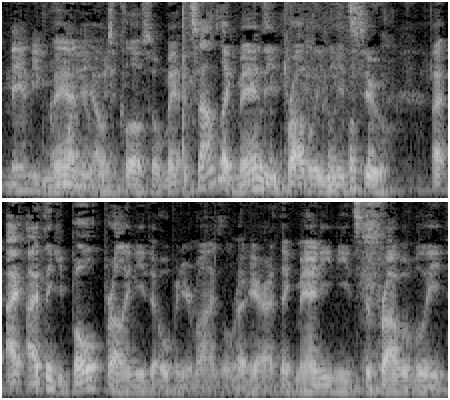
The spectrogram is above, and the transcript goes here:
Mandy. Mandy. I was close. So man, it sounds like Mandy probably needs to I, I, think you both probably need to open your minds a little right. bit here. I think Mandy needs to probably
